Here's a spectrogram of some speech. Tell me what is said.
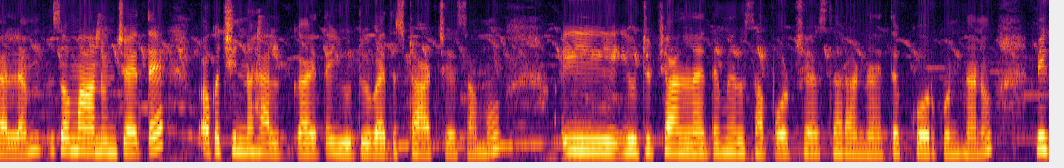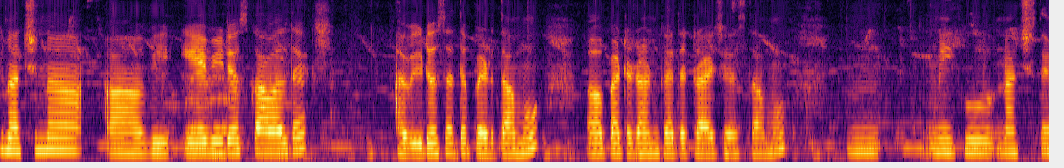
వెళ్ళాం. సో మా నుంచి అయితే ఒక చిన్న హెల్ప్గా అయితే యూట్యూబ్ అయితే స్టార్ట్ చేసాము ఈ యూట్యూబ్ ఛానల్ అయితే మీరు సపోర్ట్ చేస్తారని అయితే కోరుకుంటున్నాను. మీకు నచ్చిన ఏ వీడియోస్ కావాలంటే ఆ వీడియోస్ అయితే పెడతాము. పెట్టడానికి అయితే ట్రై చేస్తాము. మీకు నచ్చితే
